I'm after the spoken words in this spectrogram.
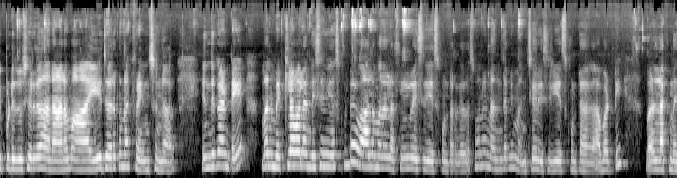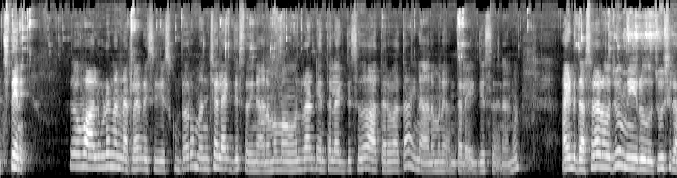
ఇప్పుడు చూసారు కదా ఆ నానమ్మ ఆ ఏజ్ వరకు నాకు ఫ్రెండ్స్ ఉన్నారు. ఎందుకంటే మనం ఎట్లా వాళ్ళని రిసీవ్ చేసుకుంటే వాళ్ళు మనల్ని అట్లా రిసీవ్ చేసుకుంటారు కదా. సో నేను అందరినీ మంచిగా రిసీవ్ చేసుకుంటాను కాబట్టి వాళ్ళు నాకు నచ్చితేనే. సో వాళ్ళు కూడా నన్ను అట్లానే రిసీవ్ చేసుకుంటారు. మంచిగా లైక్ చేస్తుంది నానమ్మ. మా ఓనర్ అంటే ఎంత లైక్ చేస్తుందో ఆ తర్వాత ఈ నానమ్మని అంత లైక్ చేస్తుంది నన్ను. అండ్ దసరా రోజు మీరు చూసిరా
